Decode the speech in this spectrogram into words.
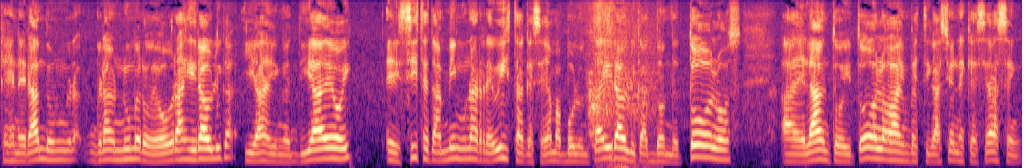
generando un gra- gran número de obras hidráulicas y en el día de hoy existe también una revista que se llama Voluntad Hidráulica, donde todos los adelantos y todas las investigaciones que se hacen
